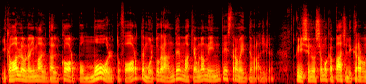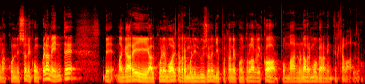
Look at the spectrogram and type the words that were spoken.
Il cavallo è un animale dal corpo molto forte, molto grande, ma che ha una mente estremamente fragile. Quindi se non siamo capaci di creare una connessione con quella mente, beh, magari alcune volte avremo l'illusione di poterne controllare il corpo, ma non avremo veramente il cavallo.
